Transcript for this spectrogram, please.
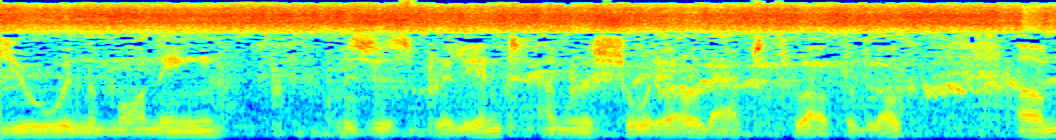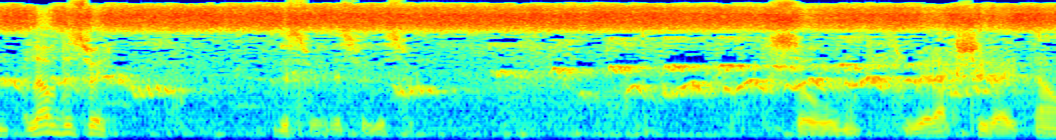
view in the morning is just brilliant. I'm going to show you all that throughout the vlog. Um, love this way. This way, this way, this way. So we're actually right now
